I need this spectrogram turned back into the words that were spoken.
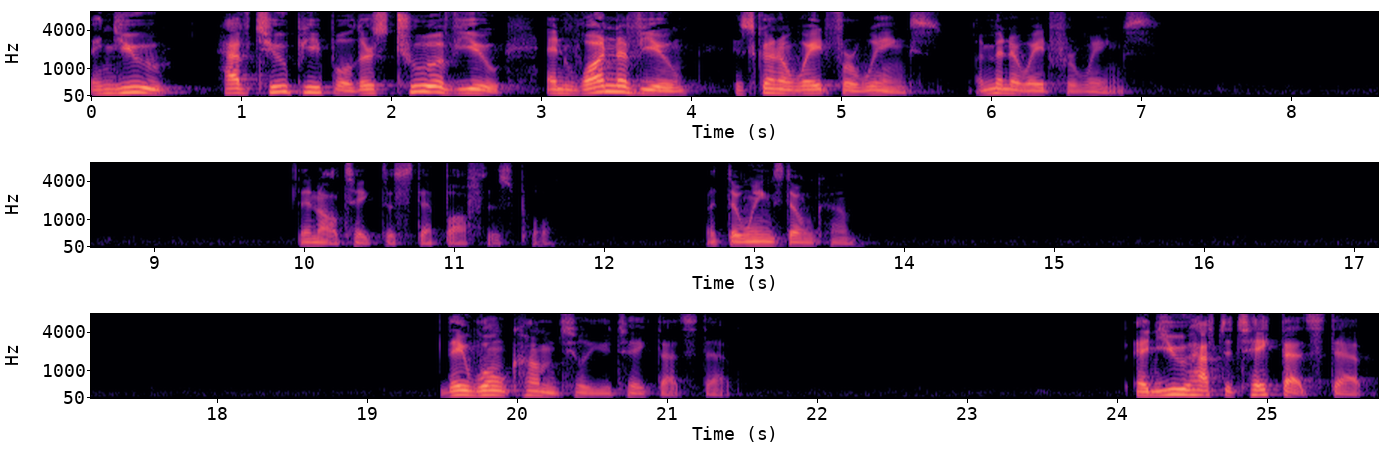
and you have two people, there's two of you, and one of you is going to wait for wings. I'm going to wait for wings. Then I'll take the step off this pole. But the wings don't come. They won't come till you take that step. And you have to take that step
